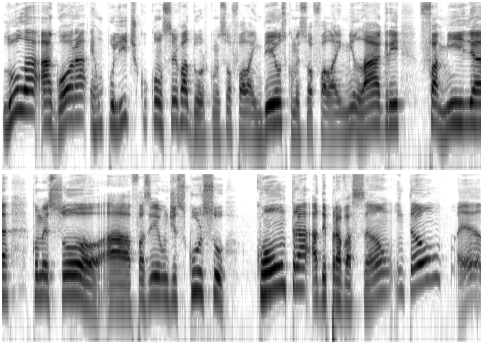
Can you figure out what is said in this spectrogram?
Lula agora é um político conservador. Começou a falar em Deus, começou a falar em milagre, família, começou a fazer um discurso contra a depravação. Então, é,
